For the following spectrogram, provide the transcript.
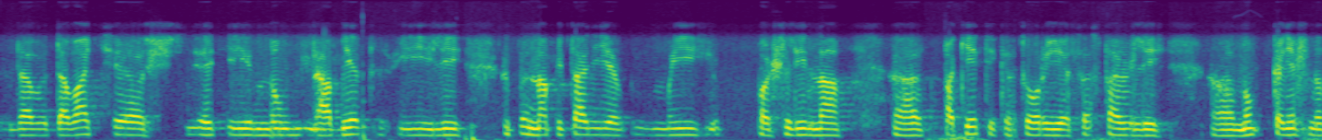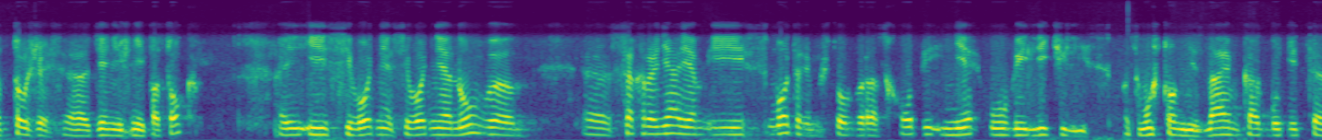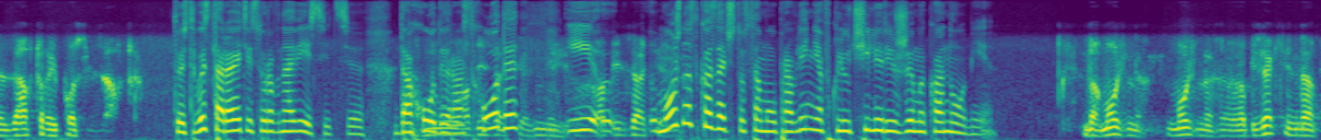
давать эти, ну, обед или на питание мы пошли на пакеты, которые составили ну, конечно, тоже э, денежный поток. И сегодня, сегодня ну, э, сохраняем и смотрим, чтобы расходы не увеличились, потому что мы не знаем, как будет э, завтра и послезавтра. То есть вы стараетесь уравновесить доходы ну, и расходы. И можно сказать, что самоуправление включили режим экономии? Да, можно, можно. Обязательно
